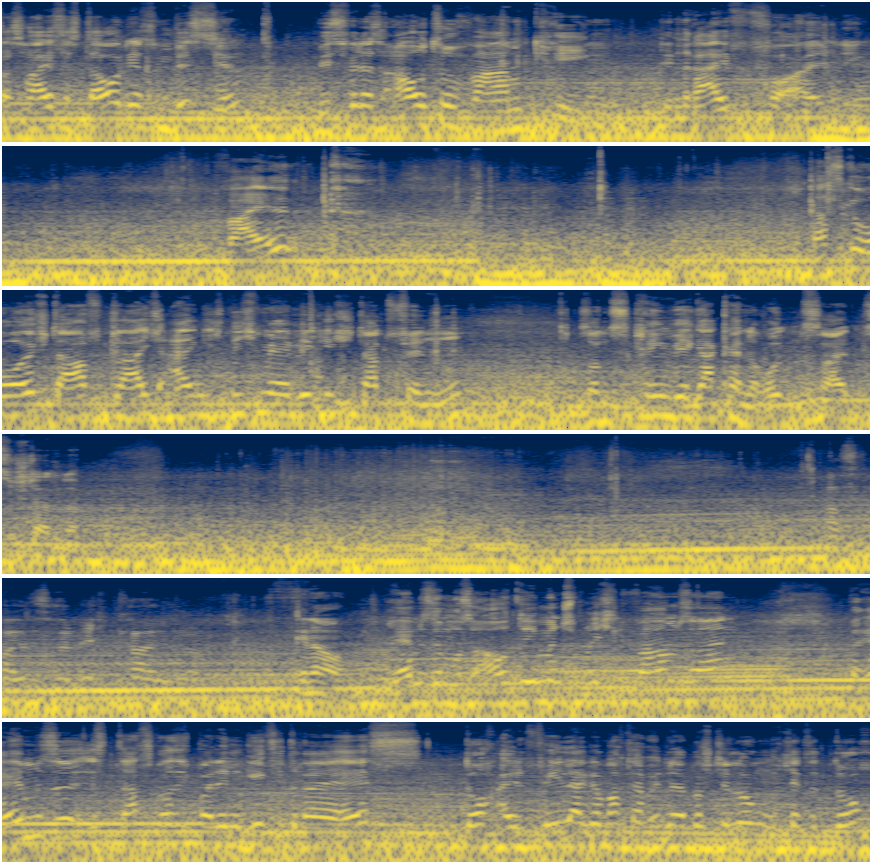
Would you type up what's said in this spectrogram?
Das heißt, es dauert jetzt ein bisschen, bis wir das Auto warm kriegen. Den Reifen vor allen Dingen. Weil das Geräusch darf gleich eigentlich nicht mehr wirklich stattfinden. Sonst kriegen wir gar keine Rundenzeiten zustande. Asphalt ist halt echt kalt. Genau. Bremse muss auch dementsprechend warm sein. Bremse ist das, was ich bei dem GT3 RS doch einen Fehler gemacht habe in der Bestellung. Ich hätte doch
